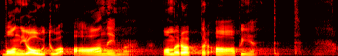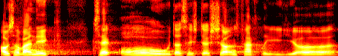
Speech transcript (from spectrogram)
die ich auch annehme, die mir jemand anbietet. Also wenn ich sehe, oh, das ist das schönes Päckchen, ja,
